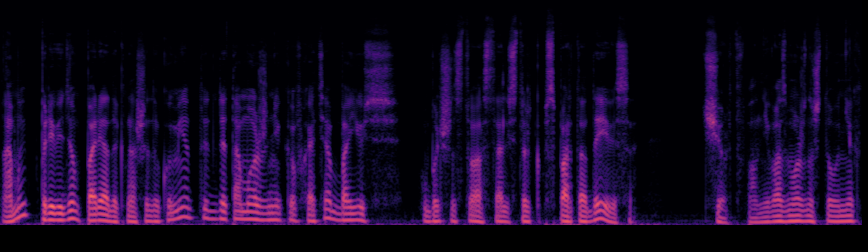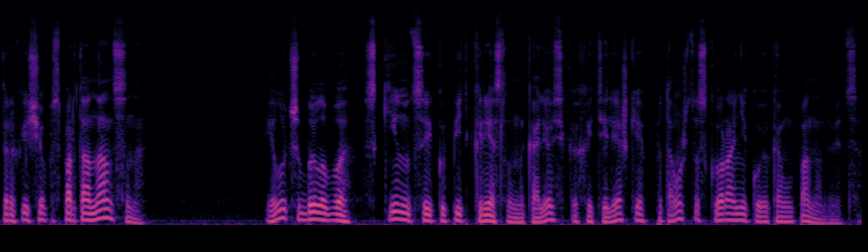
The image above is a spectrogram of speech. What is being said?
А мы приведем в порядок наши документы для таможенников, хотя, боюсь, у большинства остались только паспорта Дэвиса. Черт, вполне возможно, что у некоторых еще паспорта Нансена. И лучше было бы скинуться и купить кресло на колесиках и тележки, потому что скоро они кое-кому понадобятся.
